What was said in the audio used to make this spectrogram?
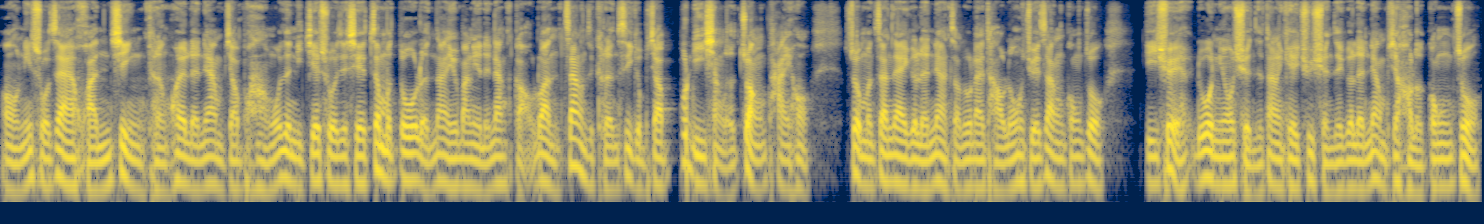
哦，你所在的环境可能会能量比较不好，或者你接触的这些这么多人，那又把你能量搞乱，这样子可能是一个比较不理想的状态哈。所以，我们站在一个能量角度来讨论，我觉得这样的工作的确，如果你有选择，当然可以去选择一个能量比较好的工作。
